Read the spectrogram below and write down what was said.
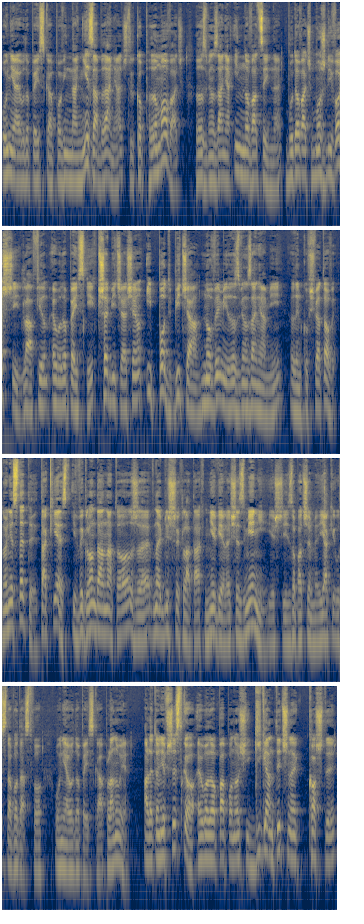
Unia Europejska powinna nie zabraniać, tylko promować rozwiązania innowacyjne, budować możliwości dla firm europejskich przebicia się i podbicia nowymi rozwiązaniami rynków światowych. No niestety, tak jest i wygląda na to, że w najbliższych latach niewiele się zmieni, jeśli zobaczymy, jakie ustawodawstwo Unia Europejska planuje. Ale to nie wszystko. Europa ponosi gigantyczne koszty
